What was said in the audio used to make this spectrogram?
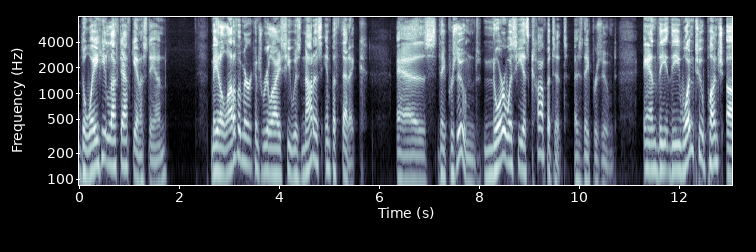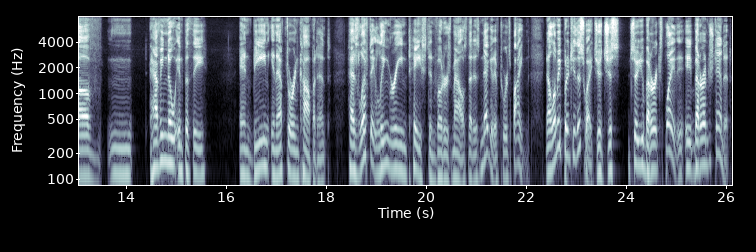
the way he left Afghanistan, made a lot of Americans realize he was not as empathetic as they presumed, nor was he as competent as they presumed. And the the one two punch of having no empathy and being inept or incompetent has left a lingering taste in voters' mouths that is negative towards Biden. Now, let me put it to you this way, just just so you better explain, eh, eh, better understand it.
